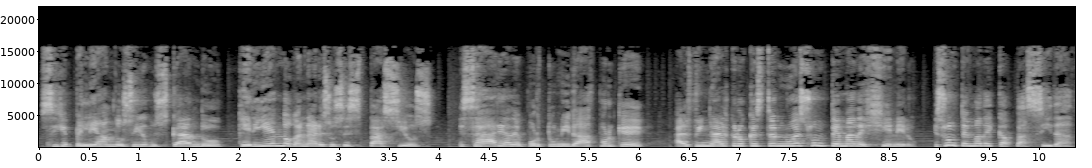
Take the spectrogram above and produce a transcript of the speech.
sigue peleando, sigue buscando, queriendo ganar esos espacios esa área de oportunidad porque al final creo que este no es un tema de género, es un tema de capacidad.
